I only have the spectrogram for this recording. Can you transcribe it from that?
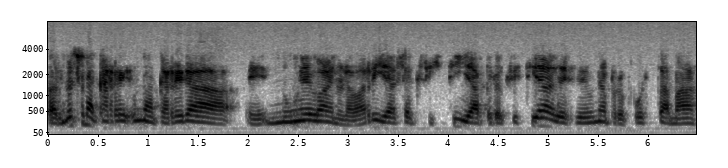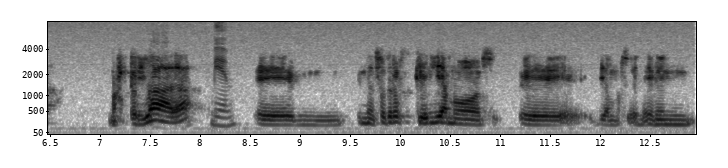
no es una, carrera una carrera eh, nueva en Olavarría, ya existía, pero existía desde una propuesta más más privada. Bien. Eh, nosotros queríamos, eh, digamos, en,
